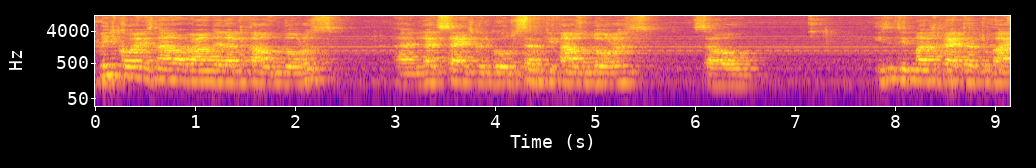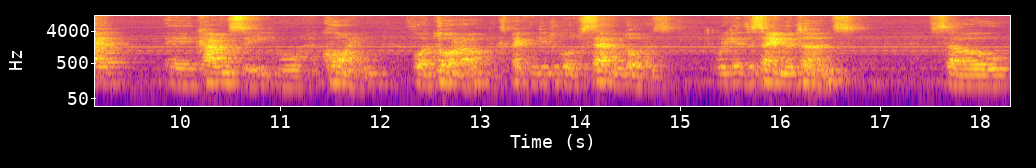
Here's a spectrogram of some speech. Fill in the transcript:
Bitcoin is now around $11,000, and let's say it's going to go to $70,000. So, isn't it much better to buy a, a currency or a coin for a dollar, expecting it to go to $7? We get the same returns. So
